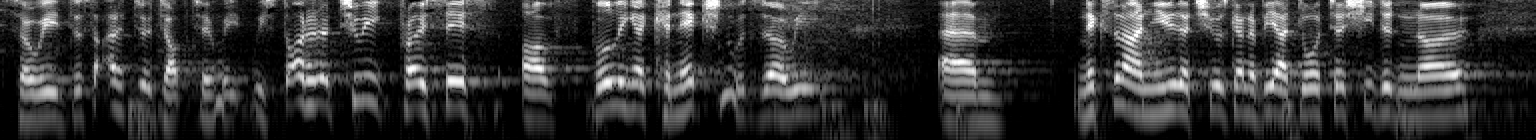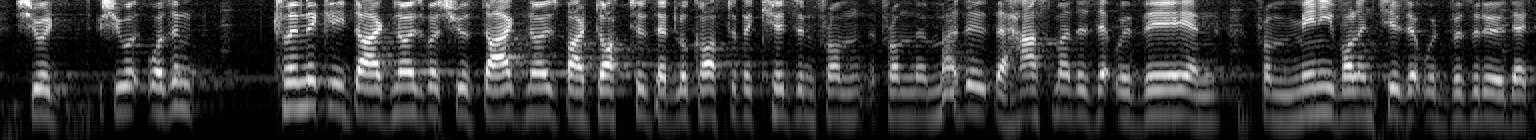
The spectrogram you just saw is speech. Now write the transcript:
So we decided to adopt him. We, we started a two week process of building a connection with Zoe. Um, Nix and I knew that she was going to be our daughter. She didn't know. She, would, she wasn't clinically diagnosed, but she was diagnosed by doctors that look after the kids and from, from the, mother, the house mothers that were there and from many volunteers that would visit her that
